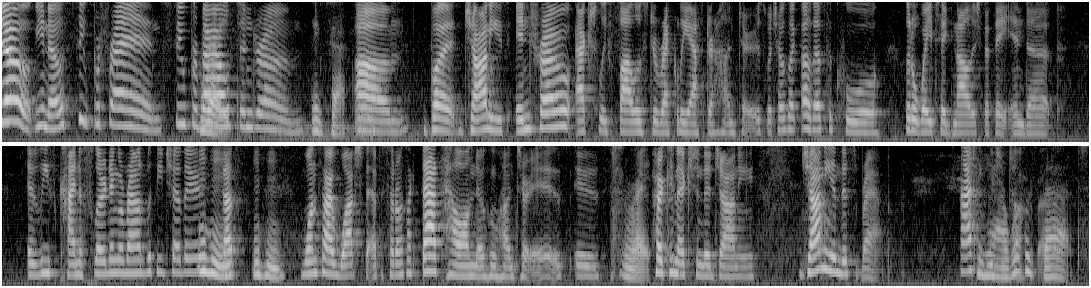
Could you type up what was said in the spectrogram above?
dope, you know, super friends, super bowel right. syndrome. Exactly. Um, but Johnny's intro actually follows directly after Hunter's, which I was like, oh, that's a cool little way to acknowledge that they end up at least kind of flirting around with each other. Mm-hmm. That's mm-hmm. once I watched the episode, I was like, that's how I'll know who Hunter is. Is right. her connection to Johnny. Johnny in this rap. I think yeah, what was that? It.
